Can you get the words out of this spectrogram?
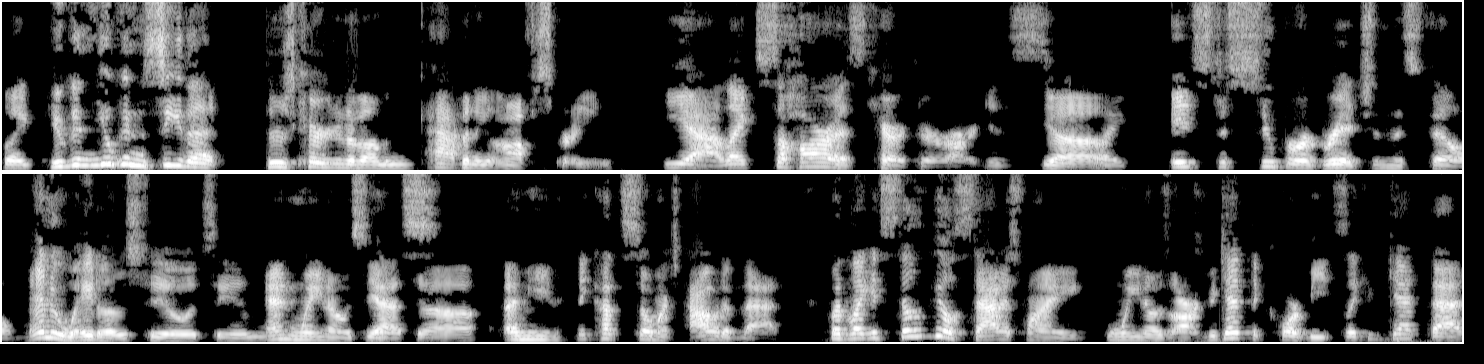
like you can you can see that there's character development happening off screen. Yeah, like Sahara's character arc is Yeah, like it's just super abridged in this film. and Ueda's too. It seems. And Ueno's, yes. Yeah, I mean, they cut so much out of that. But like it still feels satisfying Ueno's arc. You get the core beats. Like you get that,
